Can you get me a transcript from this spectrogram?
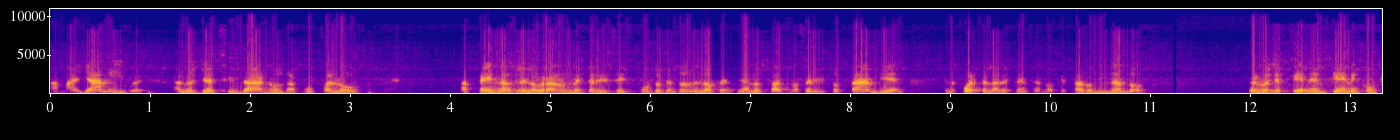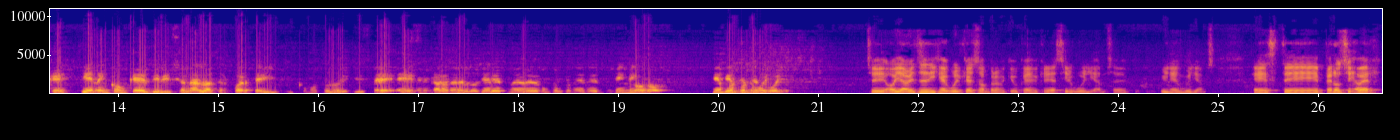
a Miami, güey. A los Jets sin Darnold, a Buffalo, apenas le lograron meter 16 puntos. Entonces la ofensiva de los Pats no se ha visto tan bien fuerte la defensa, ¿no? Que está dominando. Pero los Jets tienen, tienen con qué, tienen con qué el divisional va a ser fuerte y, como tú lo dijiste, es en casa de los Jets 9.5, 100% Jets. Sí, oye, ahorita dije Wilkerson, pero me equivoqué, quería decir Williams, ¿eh? William Williams. Este, pero sí, a ver,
